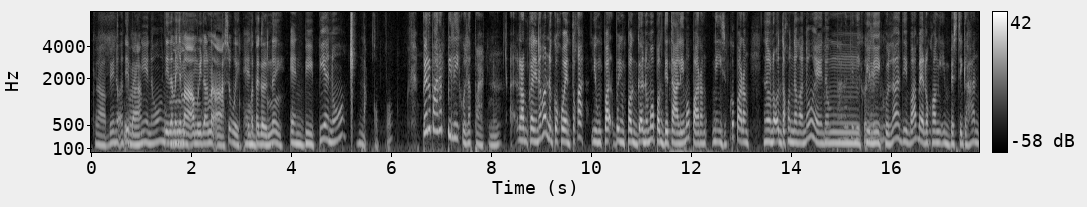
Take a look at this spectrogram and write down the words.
Grabe, no, Di ba? Attorney, no? Hindi naman niya maamoy lang ng aso eh. And- matagal na eh. NBP, ano? Nako po. Pero parang pelikula, partner. Ram, kanina nga, nagkukwento ka. Yung, pa, yung pag, ano mo, pag detalye mo, parang, naisip ko, parang nanonood ako ng ano eh, ng parang pelikula, pelikula, di ba? Meron kang imbestigahan,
